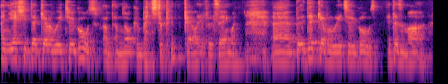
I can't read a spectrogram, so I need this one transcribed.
And yes, you did give away two goals. I'm, I'm not convinced about the penalty for the second one. Uh, but it did give away two goals. It doesn't matter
